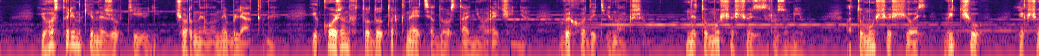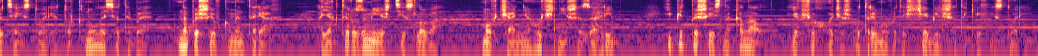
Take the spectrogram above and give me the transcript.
Його сторінки не жовтіють, чорнило не блякне, і кожен, хто доторкнеться до останнього речення, виходить інакшим, не тому, що щось зрозумів, а тому, що щось відчув. Якщо ця історія торкнулася тебе, напиши в коментарях. А як ти розумієш ці слова? Мовчання гучніше за грім. І підпишись на канал, якщо хочеш отримувати ще більше таких історій.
